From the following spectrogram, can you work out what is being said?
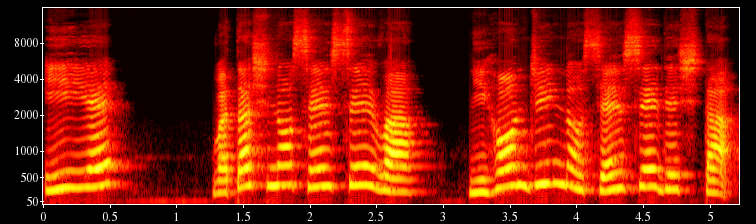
いいえ、私の先生は日本人の先生でした。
